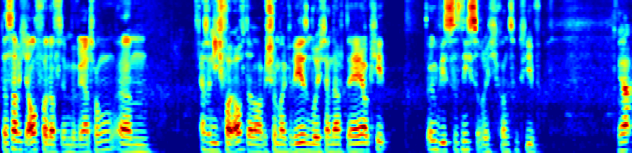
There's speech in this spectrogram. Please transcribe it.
Das habe ich auch voll oft in Bewertungen. Ähm, also nicht voll oft, aber habe ich schon mal gelesen, wo ich dann dachte, hey, okay, irgendwie ist das nicht so richtig konstruktiv. Ja,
